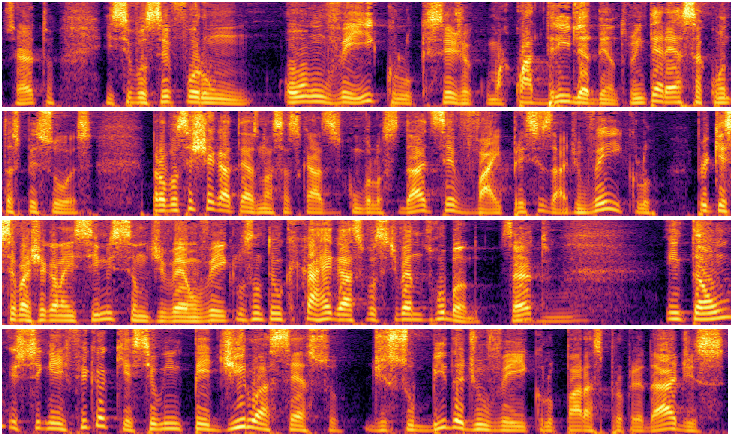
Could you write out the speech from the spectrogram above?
certo? E se você for um ou um veículo que seja com uma quadrilha dentro, não interessa quantas pessoas. Para você chegar até as nossas casas com velocidade, você vai precisar de um veículo, porque você vai chegar lá em cima e se não tiver um veículo, você não tem o que carregar se você estiver nos roubando, certo? Então, isso significa que se eu impedir o acesso de subida de um veículo para as propriedades,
